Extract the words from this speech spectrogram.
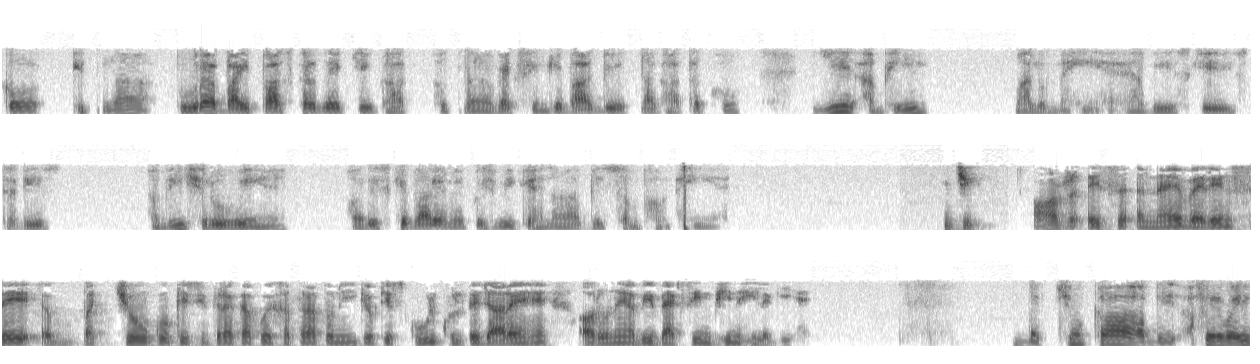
को इतना पूरा बाईपास कर दे कि घात, उतना वैक्सीन के बाद भी उतना घातक हो, ये अभी मालूम नहीं है। अभी इसकी स्टडीज़ अभी शुरू हुई हैं और इसके बारे में कुछ भी कहना अभी संभव नहीं है। जी। और इस नए वेरिएंट से बच्चों को किसी तरह का कोई खतरा तो नहीं, क्योंकि स्कूल खुलते जा रहे हैं और उन्हें अभी वैक्सीन भी नहीं लगी है। बच्चों का अभी, फिर वही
